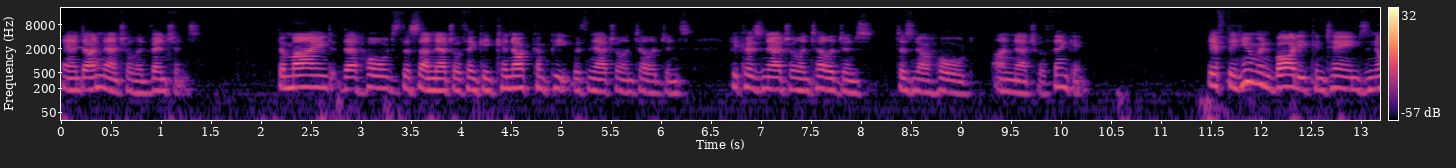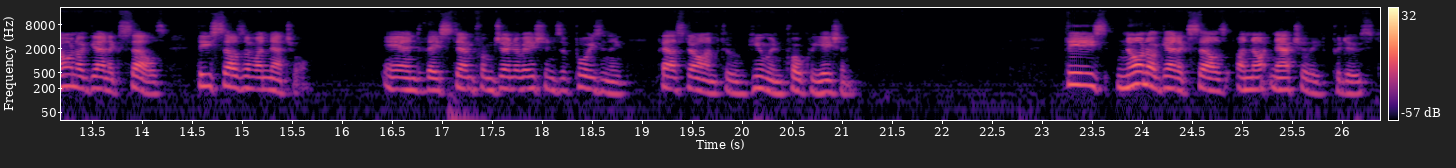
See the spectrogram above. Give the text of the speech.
and unnatural inventions. The mind that holds this unnatural thinking cannot compete with natural intelligence because natural intelligence does not hold unnatural thinking. If the human body contains non organic cells, these cells are unnatural, and they stem from generations of poisoning passed on through human procreation. These non organic cells are not naturally produced.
